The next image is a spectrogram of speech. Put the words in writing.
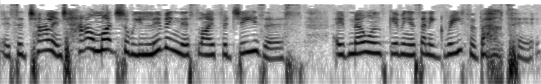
It's a challenge. How much are we living this life for Jesus if no one's giving us any grief about it?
